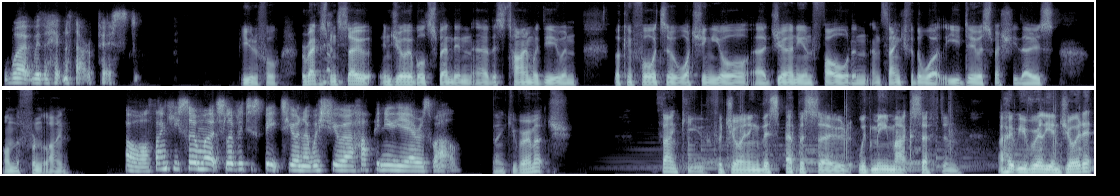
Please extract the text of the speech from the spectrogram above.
work with a hypnotherapist. Beautiful. Rebecca, it's been so enjoyable spending uh, this time with you and looking forward to watching your uh, journey unfold. And, and thank you for the work that you do, especially those on the front line. Oh, thank you so much. Lovely to speak to you. And I wish you a happy new year as well. Thank you very much. Thank you for joining this episode with me, Mark Sefton. I hope you've really enjoyed it.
